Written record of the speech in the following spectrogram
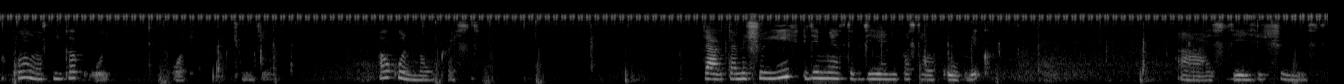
Балкон у нас никакой. Чем дело. Надо украсить. Так, там еще есть где место, где я не поставил коврик. А, здесь еще есть.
